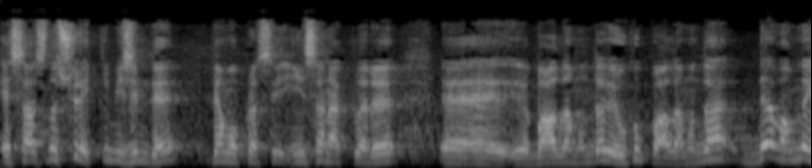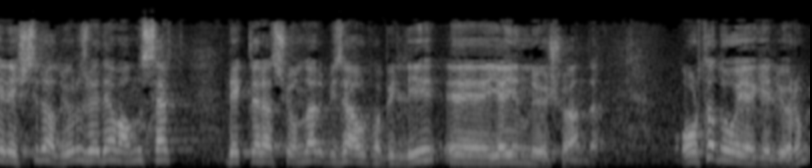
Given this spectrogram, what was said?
esasında sürekli bizim de demokrasi, insan hakları e, bağlamında ve hukuk bağlamında devamlı eleştiri alıyoruz ve devamlı sert deklarasyonlar bize Avrupa Birliği e, yayınlıyor şu anda. Orta Doğu'ya geliyorum.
